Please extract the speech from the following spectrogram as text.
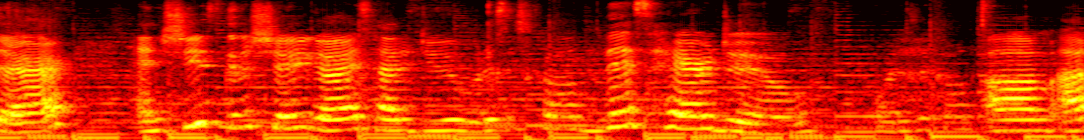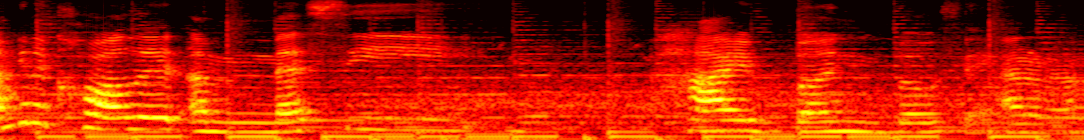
sister, and she's gonna show you guys how to do, what is this called? This hairdo. What is it called? Um, I'm gonna call it a messy high bun bow thing. I don't know.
